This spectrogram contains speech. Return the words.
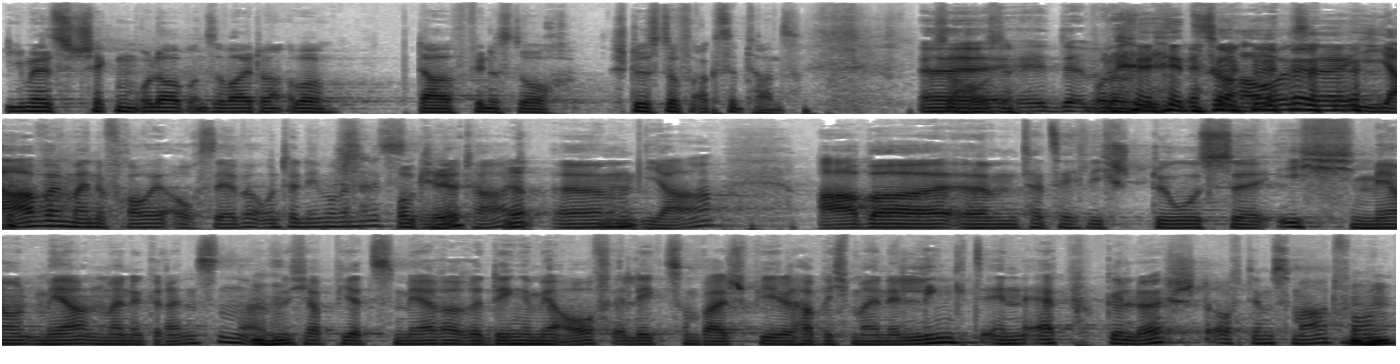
E-Mails checken, Urlaub und so weiter, aber da findest du auch, stößt du auf Akzeptanz. Zu Hause. Äh, zu Hause, ja, weil meine Frau ja auch selber Unternehmerin ist, okay. in der Tat. Ja, ähm, ja. Aber ähm, tatsächlich stoße ich mehr und mehr an meine Grenzen. Also mhm. ich habe jetzt mehrere Dinge mir auferlegt. Zum Beispiel habe ich meine LinkedIn-App gelöscht auf dem Smartphone, mhm.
